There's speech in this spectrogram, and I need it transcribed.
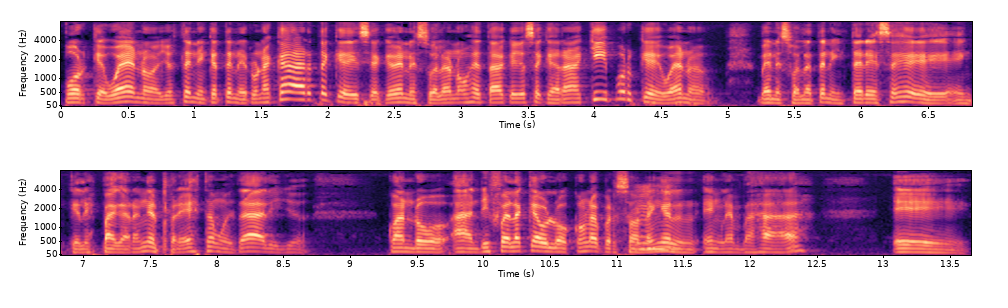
porque bueno, ellos tenían que tener una carta que decía que Venezuela no objetaba que ellos se quedaran aquí porque, bueno, Venezuela tenía intereses eh, en que les pagaran el préstamo y tal. Y yo, cuando Andy fue la que habló con la persona en, el, en la embajada eh,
